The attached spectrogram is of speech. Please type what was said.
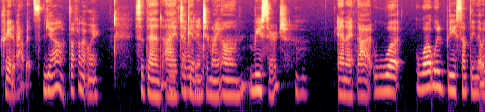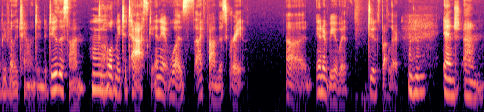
creative habits. Yeah, definitely. So then I that took it idea. into my own research, and I thought, what what would be something that would be really challenging to do this on to hold me to task? And it was I found this great uh, interview with Judith Butler, and um,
